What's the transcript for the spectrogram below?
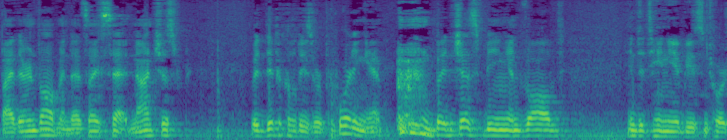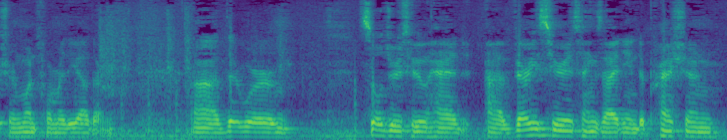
by their involvement, as I said, not just with difficulties reporting it, but just being involved in detainee abuse and torture in one form or the other. Uh, there were soldiers who had uh, very serious anxiety and depression,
